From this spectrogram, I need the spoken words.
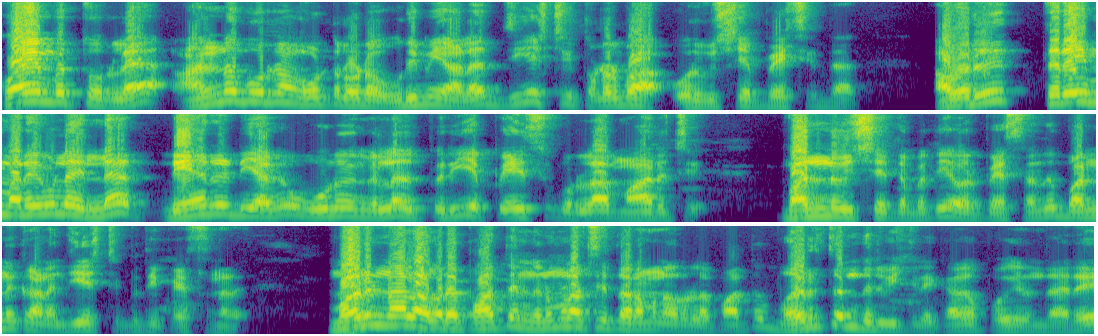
கோயம்புத்தூர்ல அன்னபூர்ணா ஹோட்டலோட உரிமையாளர் ஜிஎஸ்டி தொடர்பா ஒரு விஷயம் பேசியிருந்தார். அவரு திரைமறைவுல இல்ல நேரடியாக ஊடகங்கள்ல அது பெரிய பேசு பொருளா மாறுச்சு. பன்னு விஷயத்தை பத்தி அவர் பேசுனது பன்னுக்கான ஜிஎஸ்டி பத்தி பேசினது. மறுநாள் அவரை பார்த்து நிர்மலா சீதாராமன் அவர்களை பார்த்து வருத்தம் தெரிவிக்கிறதுக்காக போயிருந்தாரு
